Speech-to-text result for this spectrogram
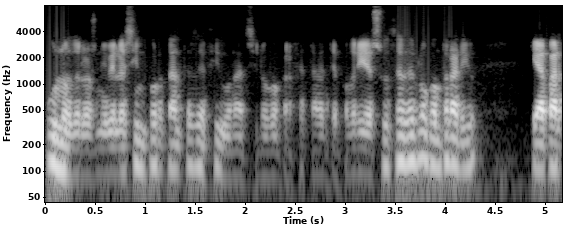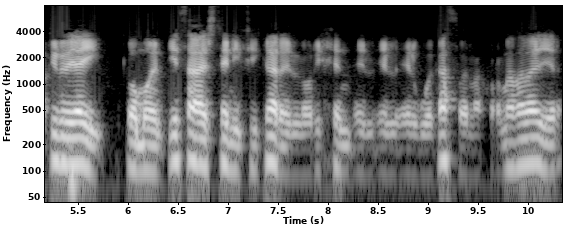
uno de los niveles importantes de Fibonacci. Luego perfectamente podría suceder lo contrario, que a partir de ahí, como empieza a escenificar el origen, el, huecazo en la jornada de ayer,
